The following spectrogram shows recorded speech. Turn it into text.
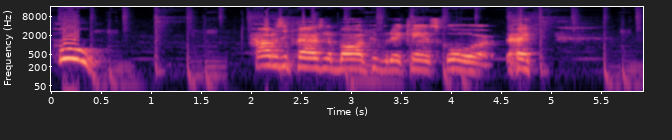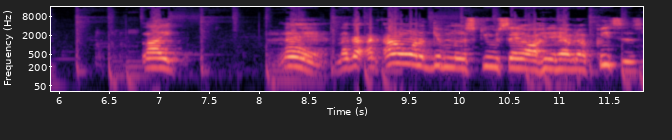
Who? How is he passing the ball to people that can't score? Like, like man, like I, I don't want to give him an excuse saying, "Oh, he didn't have enough pieces,"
